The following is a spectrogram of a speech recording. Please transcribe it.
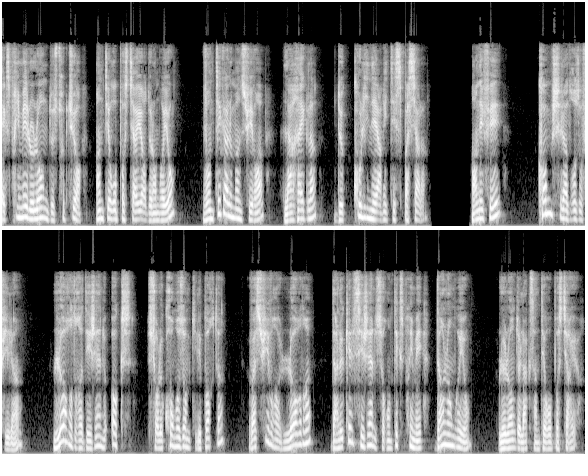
exprimés le long de structures antéro-postérieures de l'embryon, vont également suivre la règle de collinéarité spatiale. En effet, comme chez la drosophile, hein, l'ordre des gènes OX sur le chromosome qui les porte va suivre l'ordre dans lequel ces gènes seront exprimés dans l'embryon le long de l'axe antéro-postérieur.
